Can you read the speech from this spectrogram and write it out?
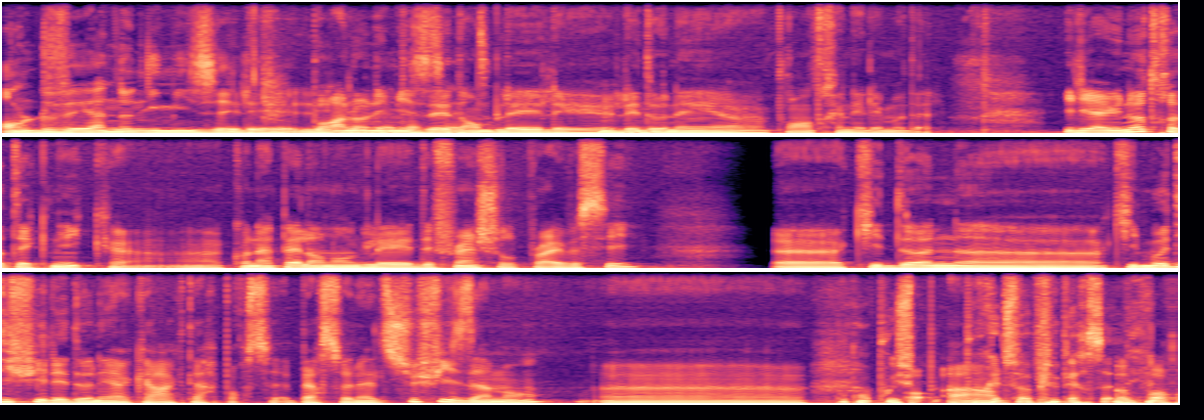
enlever, anonymiser les, pour anonymiser d'emblée les, les, mhm. données pour entraîner les modèles. Il y a une autre technique euh, qu'on appelle en anglais differential privacy, euh, qui donne, euh, qui modifie les données à caractère personnel suffisamment pour, qu'elles soient plus personnelles. Pour,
